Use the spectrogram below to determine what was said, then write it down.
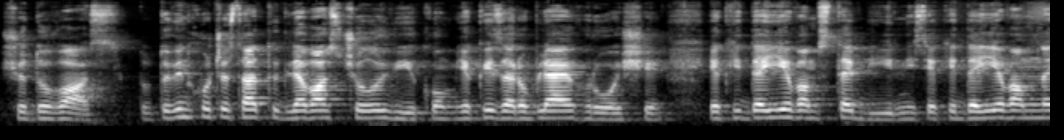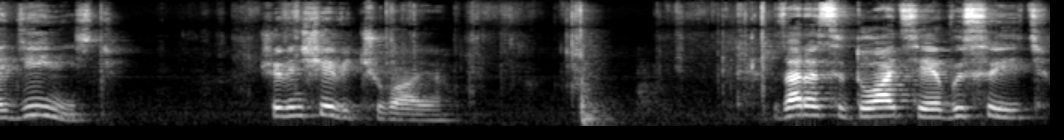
щодо вас. Тобто він хоче стати для вас чоловіком, який заробляє гроші, який дає вам стабільність, який дає вам надійність. Що він ще відчуває? Зараз ситуація висить.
